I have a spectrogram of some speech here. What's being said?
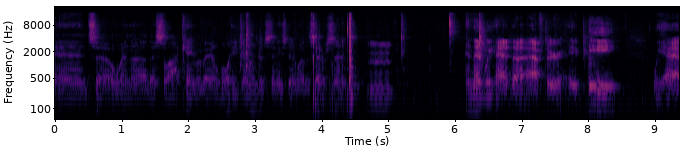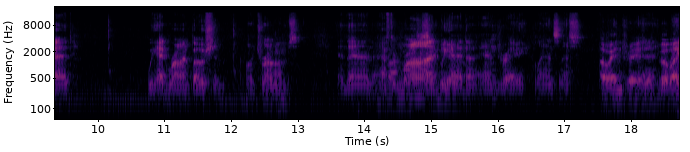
And so when uh, the slot came available, he joined us, and he's been with us ever since. Mm. And then we had uh, after AP, we had we had Ron Boshin on drums, and then after Ron Ron, went to San we had uh, Andre Lansness. Oh, Andre. Yeah. did. But We like,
